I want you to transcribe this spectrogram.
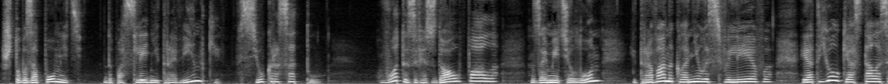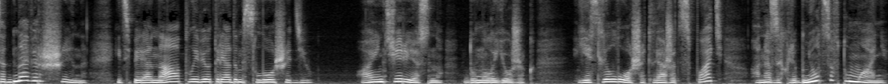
чтобы запомнить до последней травинки всю красоту. Вот и звезда упала, заметил он и трава наклонилась влево, и от елки осталась одна вершина, и теперь она плывет рядом с лошадью. «А интересно», — думал ежик, — «если лошадь ляжет спать, она захлебнется в тумане».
